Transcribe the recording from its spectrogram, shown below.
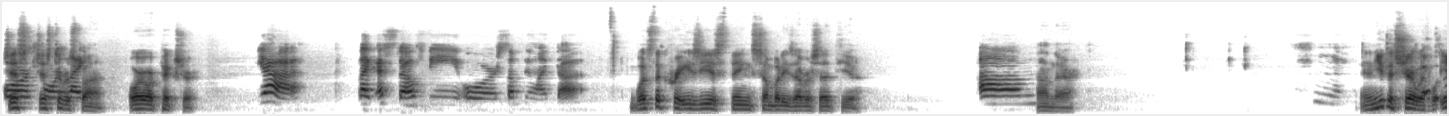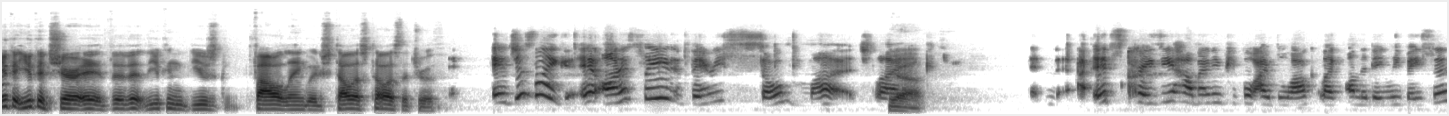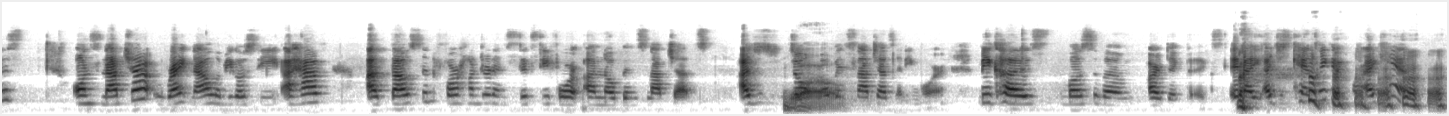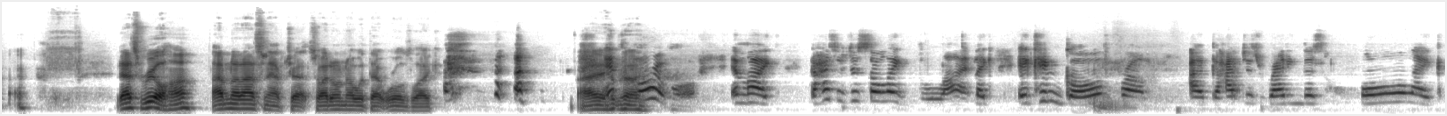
Just just to respond like, or or picture. Yeah, like a selfie or something like that. What's the craziest thing somebody's ever said to you? Um. On there. Hmm. And you could share with you could you could share it. You can use foul language. Tell us tell us the truth. It just like it honestly varies so much. Like. Yeah it's crazy how many people I block like on the daily basis on Snapchat right now. Let me go see. I have a thousand four hundred and sixty-four unopened Snapchats. I just don't wow. open Snapchats anymore because most of them are dick pics, and I, I just can't take it. I can't. That's real, huh? I'm not on Snapchat, so I don't know what that world's like. I, it's uh, horrible. and like guys are just so like blunt. Like it can go from a guy just writing this whole like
